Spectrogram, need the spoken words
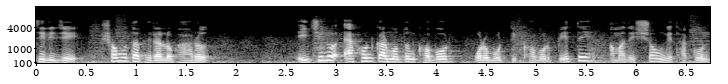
সিরিজে সমতা ফেরালো ভারত। এই ছিল এখনকার মতন খবর। পরবর্তী খবর পেতে আমাদের সঙ্গে থাকুন।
